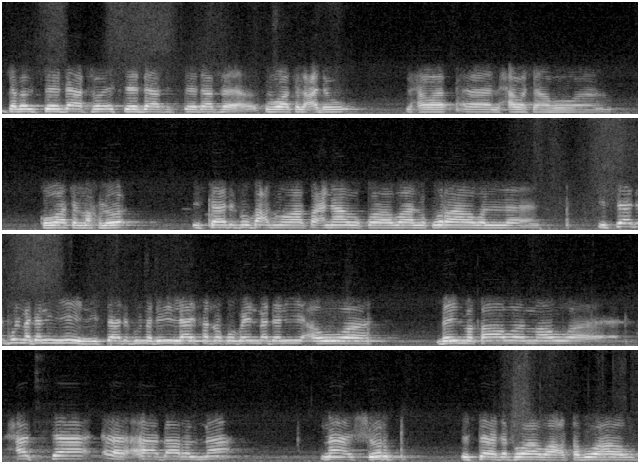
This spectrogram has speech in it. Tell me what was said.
بسبب استهداف استهداف استهداف قوات العدو آه، الحوثه وقوات المخلوع. يستهدفوا بعض مواقعنا والقرى وال يستهدفوا المدنيين يستهدفوا المدنيين. لا يفرقوا بين مدني أو آه، بين مقاوم أو حتى آبار الماء. ماء الشرب استهدفوها وأعطبوها و-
